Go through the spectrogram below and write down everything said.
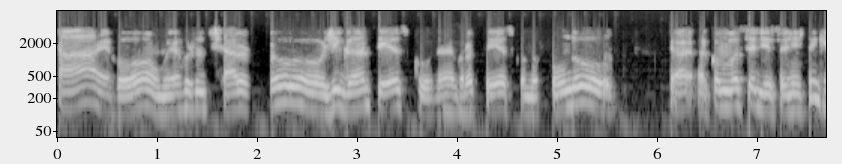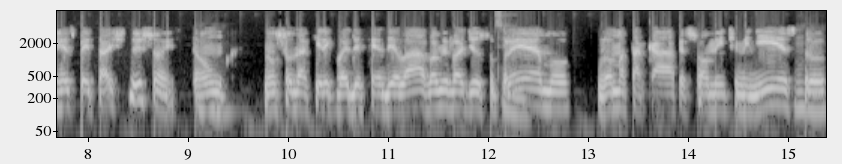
Ah, errou, um erro judiciário gigantesco, né, grotesco. No fundo, é, é como você disse, a gente tem que respeitar as instituições. Então, não sou daquele que vai defender lá, vamos invadir o Supremo, Sim vamos atacar pessoalmente o ministro, uhum.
